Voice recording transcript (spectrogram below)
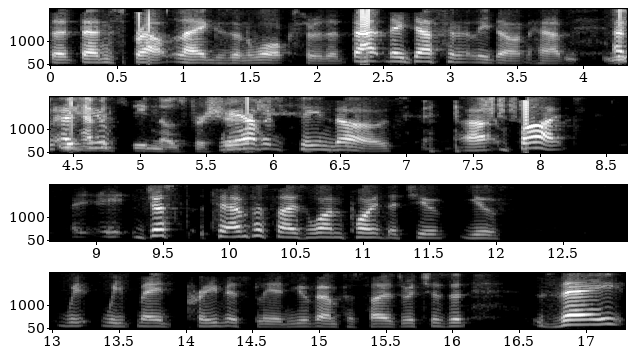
that then sprout legs and walk through them. That they definitely don't have. We, and, we haven't you, seen those for sure. We haven't seen those. uh, but just to emphasize one point that you, you've we, we've made previously and you've emphasized, which is that they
